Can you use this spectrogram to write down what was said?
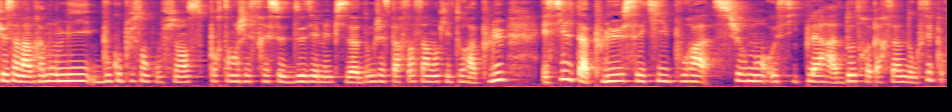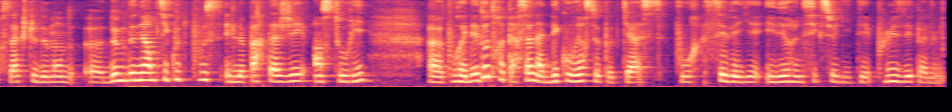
que ça m'a vraiment mis beaucoup plus en confiance pour t'enregistrer ce deuxième épisode. Donc j'espère sincèrement qu'il t'aura plu. Et s'il t'a plu, c'est qu'il pourra sûrement aussi plaire à d'autres personnes. Donc c'est pour ça que je te demande de me donner un petit coup de pouce et de le partager en story. Euh, pour aider d'autres personnes à découvrir ce podcast, pour s'éveiller et vivre une sexualité plus épanouie.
